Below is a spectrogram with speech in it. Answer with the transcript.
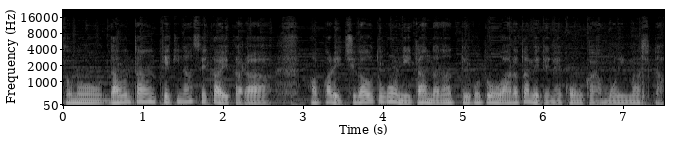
そのダウンタウン的な世界からやっぱり違うところにいたんだなっていうことを改めてね、今回思いました。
